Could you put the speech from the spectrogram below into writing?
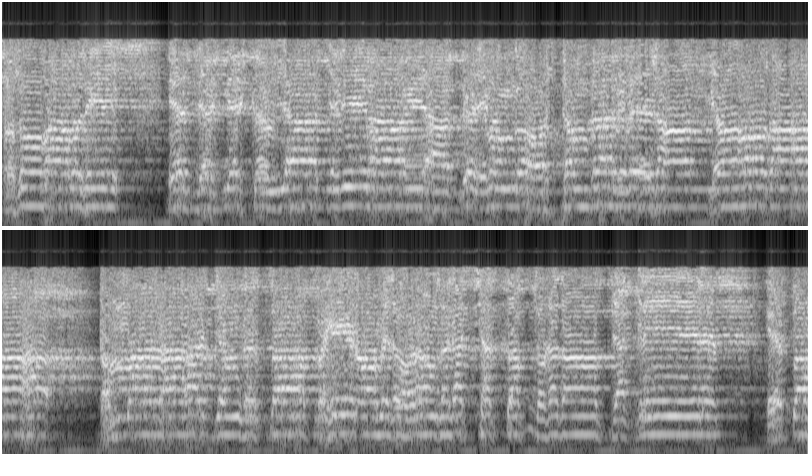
प्रसोमामसि यद्यज्ञक्रव्याद्यदेवाव्याग्रयमम् गोष्ठम् गच्छत्वप्सुषदाप्यग्ने यत्त्वा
